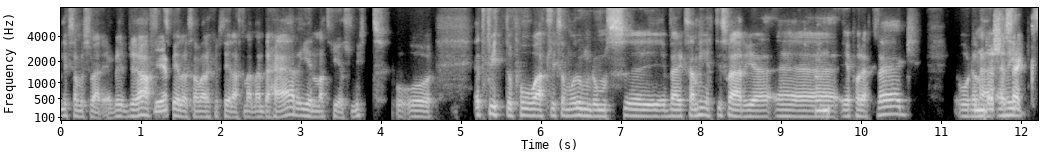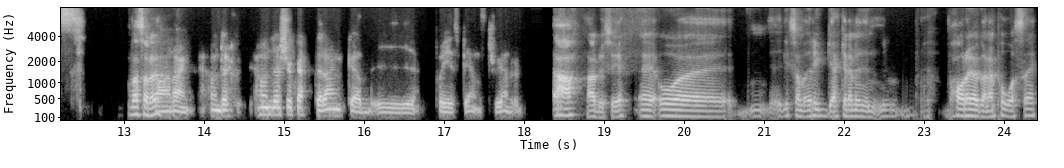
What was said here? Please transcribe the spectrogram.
liksom i Sverige. Vi, vi har haft yep. spelare som har rekryterats men, men det här är något helt nytt. Och, och ett kvitto på att liksom vår ungdomsverksamhet i Sverige eh, mm. är på rätt väg. Och den 126. Här, vad sa du? Rank, 100, 126 rankad i, på ESPNs 300. Ja, ja du ser. Eh, och eh, liksom Riggakademin har ögonen på sig.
